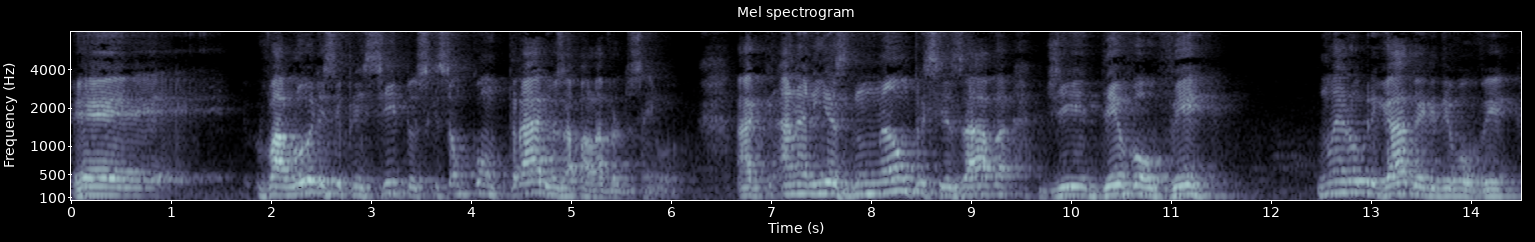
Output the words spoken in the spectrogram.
é, valores e princípios que são contrários à palavra do Senhor. Ananias não precisava de devolver, não era obrigado ele devolver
